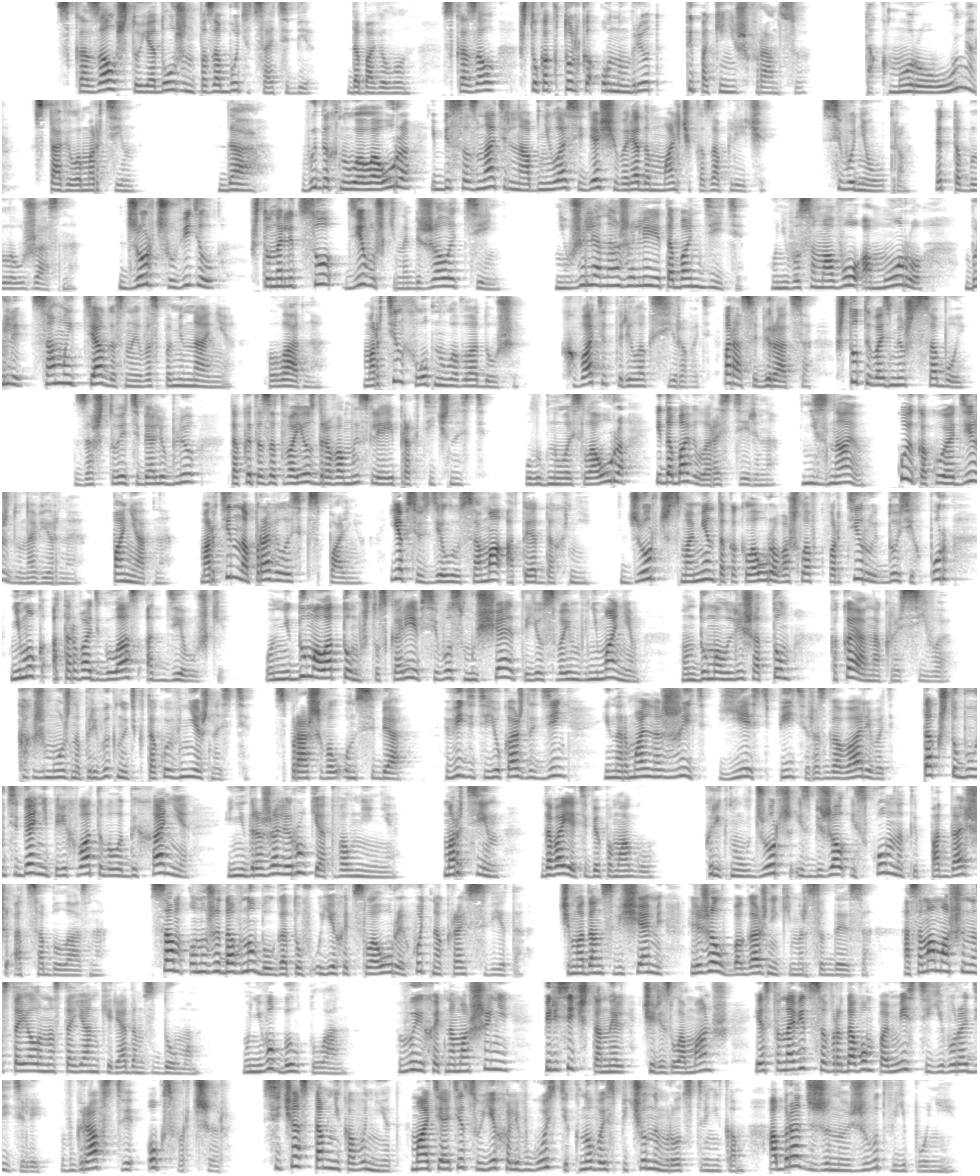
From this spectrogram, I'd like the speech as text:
«Сказал, что я должен позаботиться о тебе», – добавил он. «Сказал, что как только он умрет, ты покинешь Францию». «Так Моро умер?» Вставила Мартин. Да, выдохнула Лаура и бессознательно обняла сидящего рядом мальчика за плечи. Сегодня утром. Это было ужасно. Джордж увидел, что на лицо девушки набежала тень. Неужели она жалеет о бандите? У него самого, о Моро, были самые тягостные воспоминания. Ладно. Мартин хлопнула в ладоши. Хватит релаксировать. Пора собираться. Что ты возьмешь с собой? «За что я тебя люблю, так это за твое здравомыслие и практичность», улыбнулась Лаура и добавила растерянно. «Не знаю. Кое-какую одежду, наверное». «Понятно». Мартин направилась в спальню. «Я все сделаю сама, а ты отдохни». Джордж с момента, как Лаура вошла в квартиру и до сих пор не мог оторвать глаз от девушки. Он не думал о том, что, скорее всего, смущает ее своим вниманием. Он думал лишь о том, какая она красивая. Как же можно привыкнуть к такой внешности? Спрашивал он себя. Видеть ее каждый день и нормально жить, есть, пить, разговаривать. Так, чтобы у тебя не перехватывало дыхание и не дрожали руки от волнения. «Мартин, давай я тебе помогу». крикнул Джордж и сбежал из комнаты подальше от соблазна. Сам он уже давно был готов уехать с Лаурой хоть на край света. Чемодан с вещами лежал в багажнике Мерседеса, а сама машина стояла на стоянке рядом с домом. У него был план – выехать на машине, пересечь тоннель через Ла-Манш и остановиться в родовом поместье его родителей в графстве Оксфордшир. Сейчас там никого нет. Мать и отец уехали в гости к новоиспеченным родственникам, а брат с женой живут в Японии.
